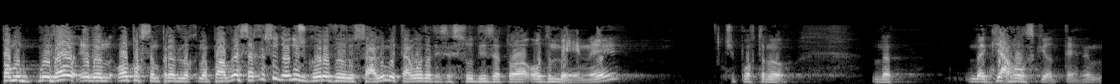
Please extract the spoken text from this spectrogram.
Па му, будал еден опасен предлог на Павле, сакаш ли да одиш горе во Иерусалим и таму да ти се суди за тоа од мене, че повторно на, на гјаволскиот терен,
